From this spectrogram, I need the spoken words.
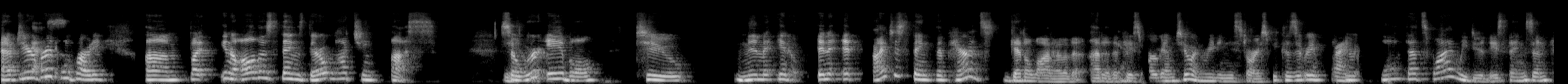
after your yes. birthday party." Um, but you know, all those things they're watching us, so yeah. we're able to mimic. You know, and it, it, I just think the parents get a lot out of the out of the yeah. PACE program too, and reading these stories because it, right. it that's why we do these things and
